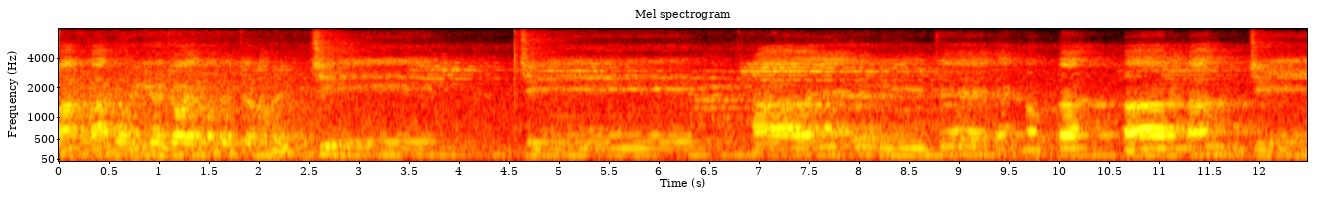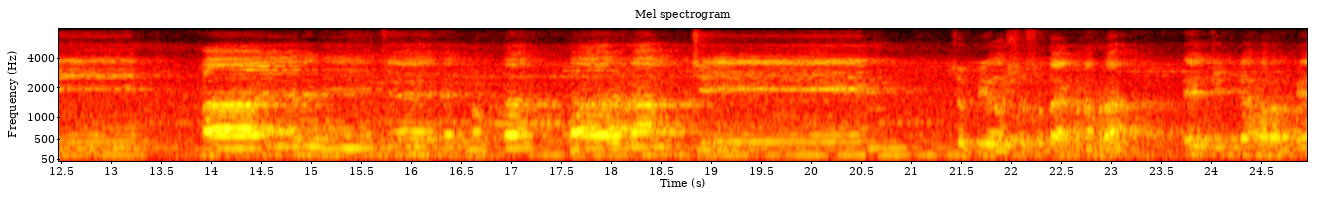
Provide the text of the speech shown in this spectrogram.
বাংলা বর্গীয় জয়ের মতো উচ্চারণ হবে, জিম জিম। হায়ের নিচে এক নোক্তা, তার নাম জিম। হায়ের এখন আমরা এই তিনটা হরফকে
